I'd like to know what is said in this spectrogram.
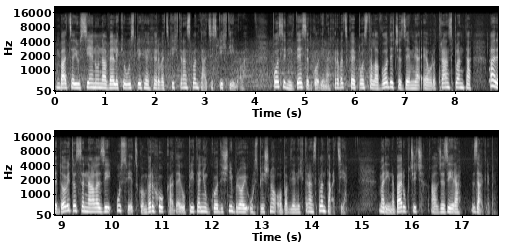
bacaju sjenu na velike uspjehe hrvatskih transplantacijskih timova. Posljednjih deset godina Hrvatska je postala vodeća zemlja eurotransplanta, a redovito se nalazi u svjetskom vrhu kada je u pitanju godišnji broj uspješno obavljenih transplantacija. Marina Barukčić, Al Jazeera, Zagreb.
